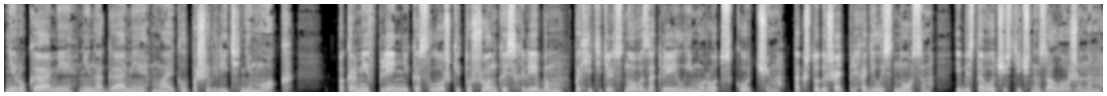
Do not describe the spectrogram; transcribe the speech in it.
Ни руками, ни ногами Майкл пошевелить не мог. Покормив пленника с ложки тушенкой с хлебом, похититель снова заклеил ему рот скотчем, так что дышать приходилось носом и без того частично заложенным.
